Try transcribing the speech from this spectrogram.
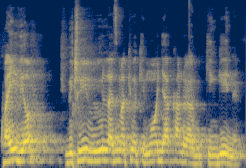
Kwa hivyo vitu hivi viwili lazima kiwe kimoja kando ya kingine.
